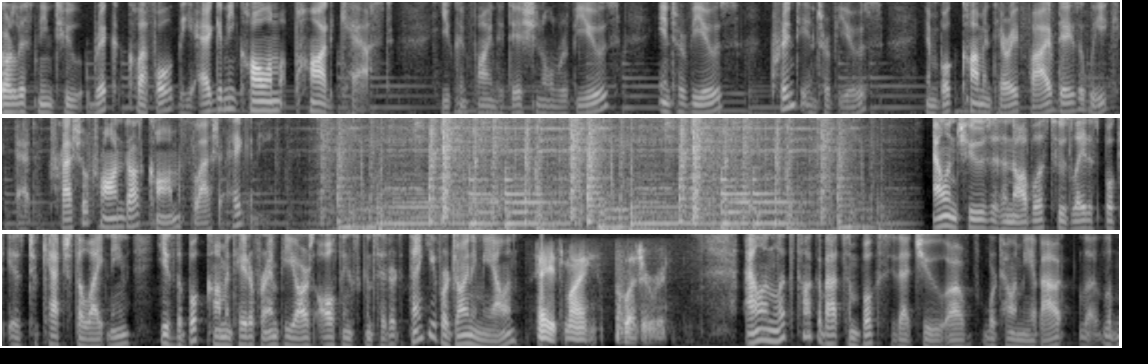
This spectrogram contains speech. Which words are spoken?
You're listening to Rick Kleffel, the Agony Column podcast. You can find additional reviews, interviews, print interviews, and book commentary five days a week at trashotron.com slash agony. Alan Cheuse is a novelist whose latest book is To Catch the Lightning. He's the book commentator for NPR's All Things Considered. Thank you for joining me, Alan. Hey, it's my pleasure, Rick. Alan, let's talk about some books that you uh, were telling me about.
